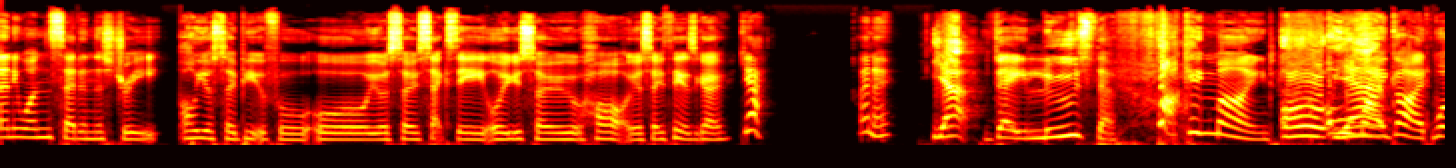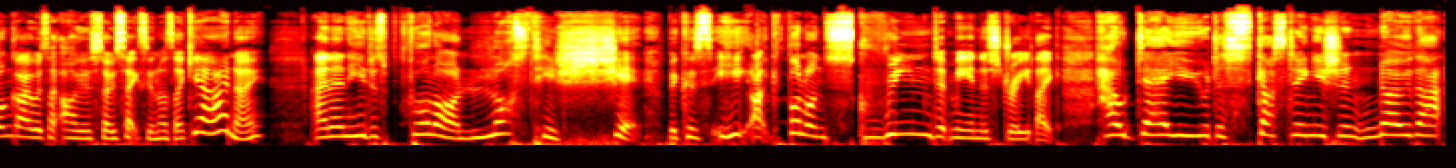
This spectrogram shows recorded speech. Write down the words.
anyone said in the street, "Oh, you're so beautiful," or "You're so sexy," or "You're so hot," or "You're so things," I go, "Yeah, I know." Yeah. They lose their fucking mind. Oh, oh yeah. my god! One guy was like, "Oh, you're so sexy," and I was like, "Yeah, I know." And then he just full on lost his shit because he like full on screamed at me in the street, like, "How dare you? You're disgusting. You shouldn't know that."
